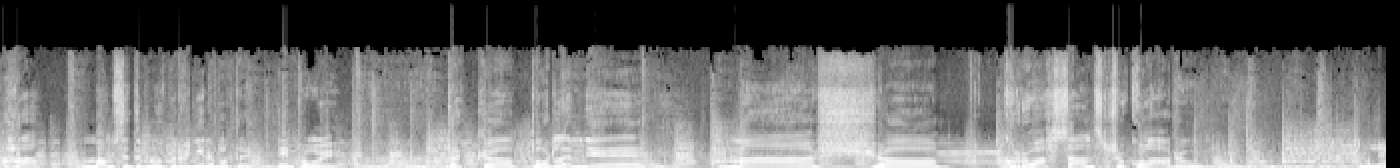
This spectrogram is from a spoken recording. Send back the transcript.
Aha, mám si typnout první nebo ty? typuj. Tak uh, podle mě máš uh, croissant s čokoládou. Ne.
